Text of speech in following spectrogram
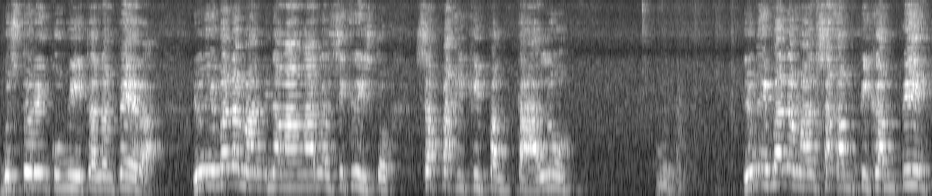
Gusto rin kumita ng pera. Yung iba naman, nangangaral si Kristo sa pakikipagtalo. Hmm. Yung iba naman sa kampi-kampi.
